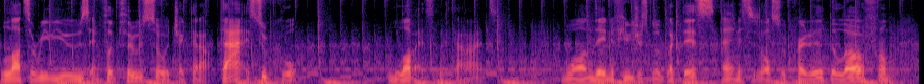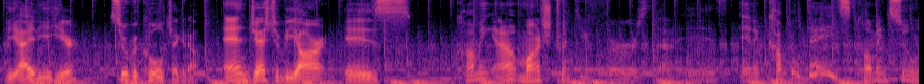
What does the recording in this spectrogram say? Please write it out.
Lots of reviews and flip throughs. So check that out. That is super cool. Love it. Look at that. One day in the future, it's going to look like this. And this is also credited below from the ID here. Super cool. Check it out. And Gesture VR is coming out March 21st. That is in a couple days. Coming soon.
